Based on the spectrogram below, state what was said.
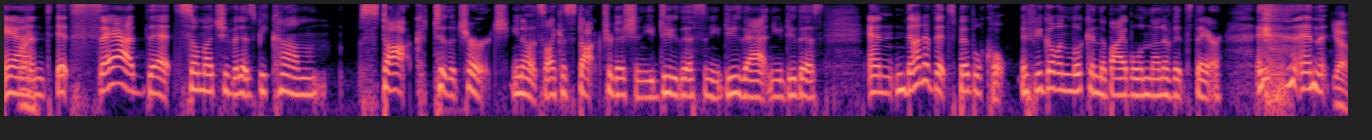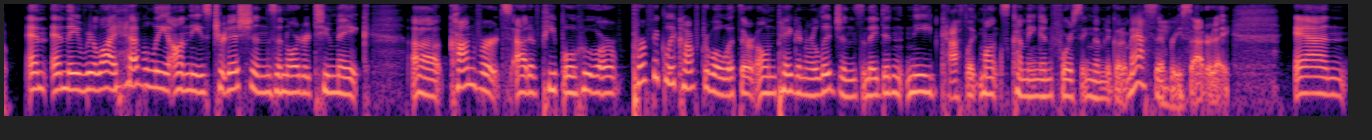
and it's sad that so much of it has become stock to the church. You know, it's like a stock tradition. You do this and you do that and you do this. And none of it's biblical. If you go and look in the Bible, none of it's there. and yeah. and and they rely heavily on these traditions in order to make uh, converts out of people who are perfectly comfortable with their own pagan religions and they didn't need Catholic monks coming and forcing them to go to mass every mm. Saturday. And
